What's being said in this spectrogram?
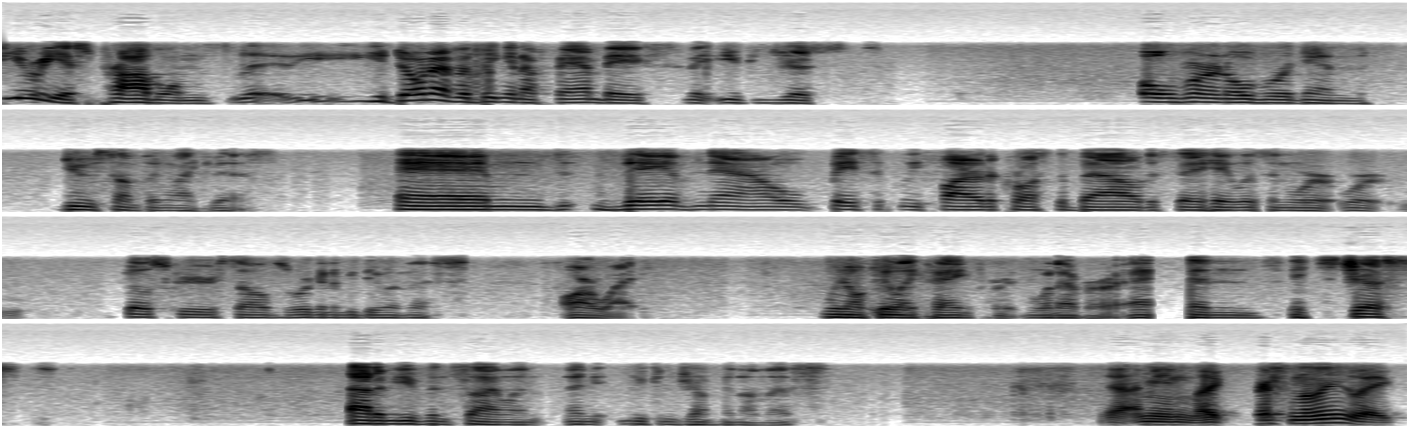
serious problems. You don't have a big enough fan base that you can just over and over again do something like this. And they have now basically fired across the bow to say, "Hey, listen, we're we're go screw yourselves. We're going to be doing this our way. We don't feel like paying for it, and whatever." And, it's just, Adam, you've been silent, and you can jump in on this. Yeah, I mean, like personally, like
